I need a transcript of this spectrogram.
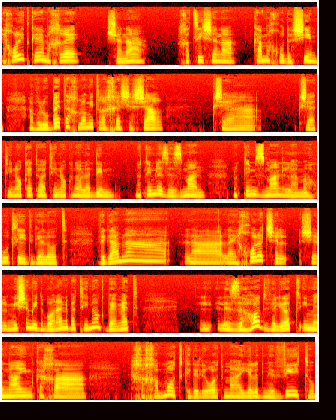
יכול להתקיים אחרי שנה, חצי שנה, כמה חודשים, אבל הוא בטח לא מתרחש ישר כשה, כשהתינוקת או התינוק נולדים. נותנים לזה זמן, נותנים זמן למהות להתגלות, וגם ל, ל, ליכולת של, של מי שמתבונן בתינוק באמת לזהות ולהיות עם עיניים ככה חכמות כדי לראות מה הילד מביא איתו,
